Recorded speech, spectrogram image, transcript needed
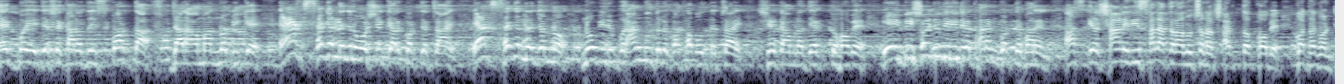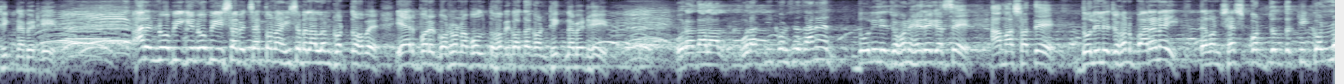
দেখব এই দেশে কারও স্পর্ধা, যারা আমার নবীকে এক সেকেন্ডের জন্য অস্বীকার করতে চায়, এক সেকেন্ডের জন্য নবীর উপর আঙ্গুল তুলে কথা বলতে চায়, সেটা আমরা দেখতে হবে। এই বিষয় যদি হৃদয়ে ধারণ করতে পারেন আজকে শানি রিসালাতের আলোচনা সার্থক হবে। কথা কোন ঠিক না বেঠে? আরে নবীকে নবী হিসাবে চেতনা হিসাবে লালন করতে হবে, এরপরে ঘটনা বলতে হবে, কথা কোন, ঠিক না বেঠে? ওরা দালাল, ওরা কি করছে জানেন? দলিলে যখন হেরে গেছে, আমার সাথে দলিলে যখন পারে নাই, তখন শেষ পর্যন্ত কি করল?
